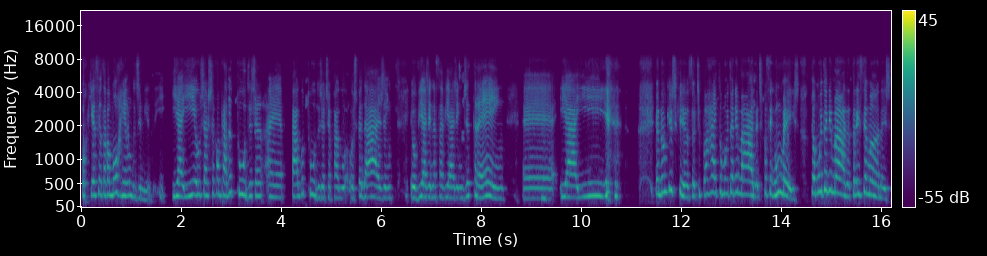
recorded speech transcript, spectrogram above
porque assim, eu tava morrendo de medo. E, e aí eu já tinha comprado tudo, já tinha é, pago tudo, já tinha pago hospedagem, eu viajei nessa viagem de trem, é, e aí eu nunca esqueço, eu, tipo, ai, tô muito animada, tipo assim, um mês, tô muito animada, três semanas.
